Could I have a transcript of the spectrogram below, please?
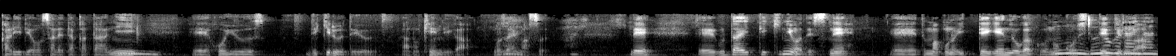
借り入れをされた方に、うん、えー、保有できるというあの権利がございます。はい。はいで、えー、具体的にはですね、えーとまあ、この一定限度額を残してっていうのが、うん、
